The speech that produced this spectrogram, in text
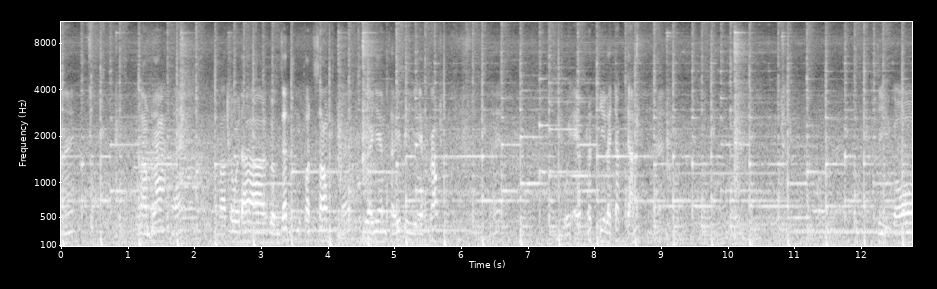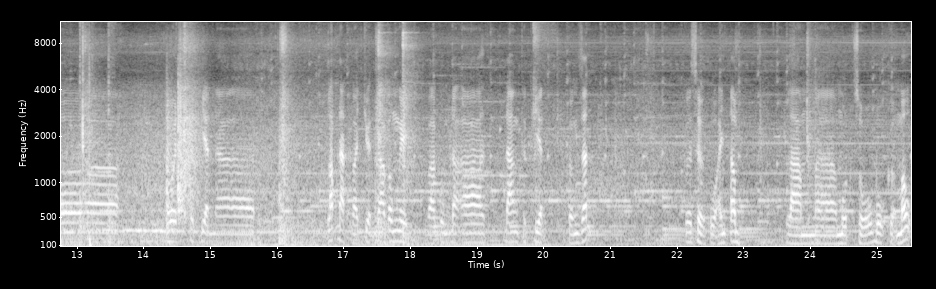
Đấy, làm ra đấy. Và tôi đã hướng dẫn kỹ thuật xong đấy. Như anh em thấy thì ép góc đấy, mũi ép rất chi là chắc chắn đấy. chỉ có ờ, tôi đã thực hiện uh, lắp đặt và chuyển giao công nghệ và cũng đã đang thực hiện hướng dẫn cơ sở của anh Tâm làm ờ, một số bộ cửa mẫu.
